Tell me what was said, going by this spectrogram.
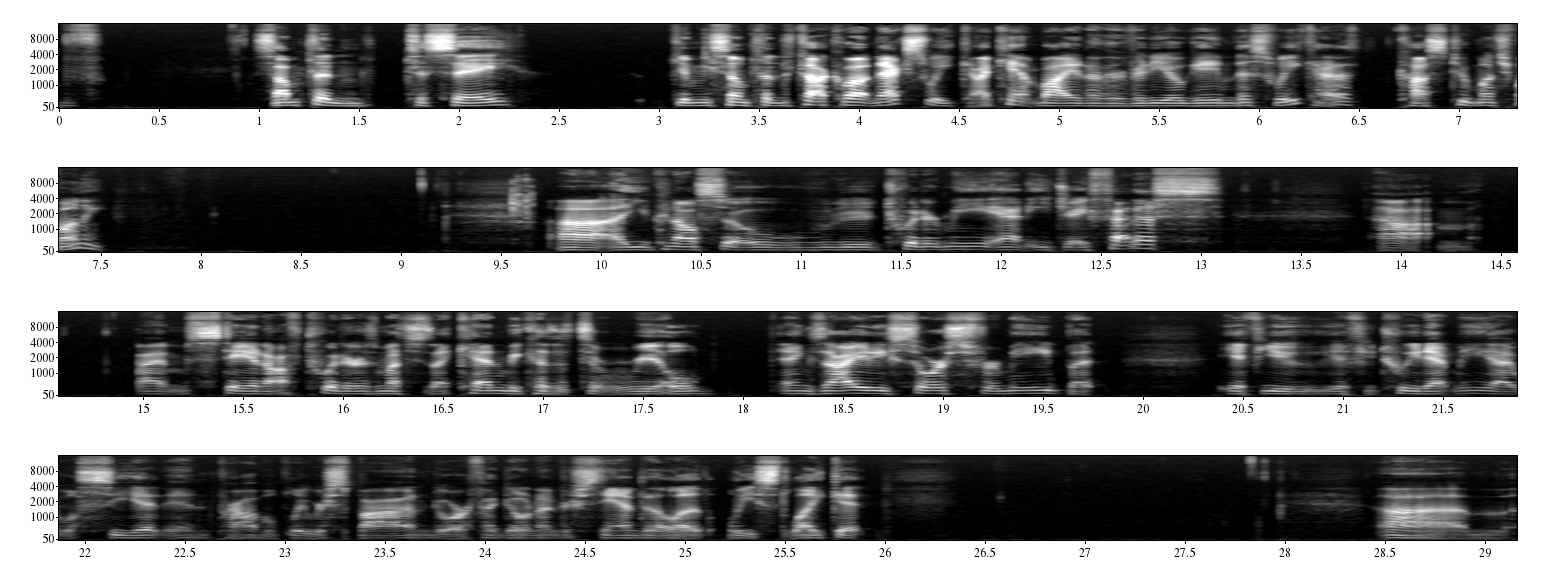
something to say, give me something to talk about next week. I can't buy another video game this week. It costs too much money. Uh, you can also Twitter me at EJ Fettis. Um, I'm staying off Twitter as much as I can because it's a real anxiety source for me. But if you if you tweet at me, I will see it and probably respond. Or if I don't understand it, I'll at least like it. Um,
